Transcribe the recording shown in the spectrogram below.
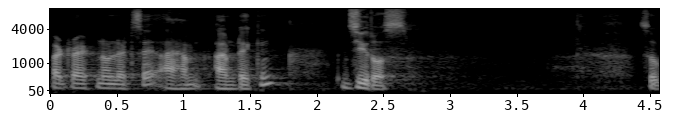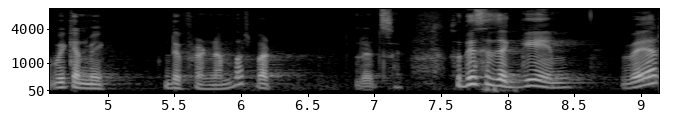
but right now let us say I am I am taking zeros. So we can make different numbers but let us say. So this is a game where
